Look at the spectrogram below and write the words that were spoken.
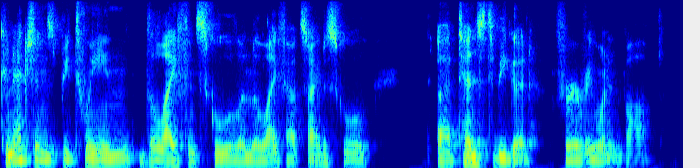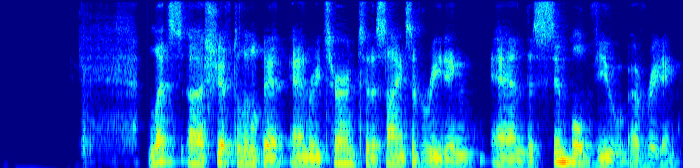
connections between the life in school and the life outside of school uh, tends to be good for everyone involved Let's uh, shift a little bit and return to the science of reading and the simple view of reading.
